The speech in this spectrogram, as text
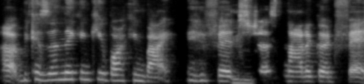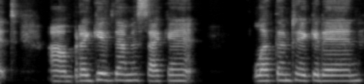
uh, because then they can keep walking by if it's mhm, just not a good fit. Um, but I give them a second, let them take it in,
